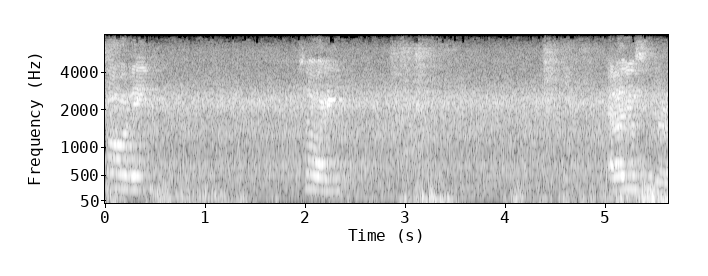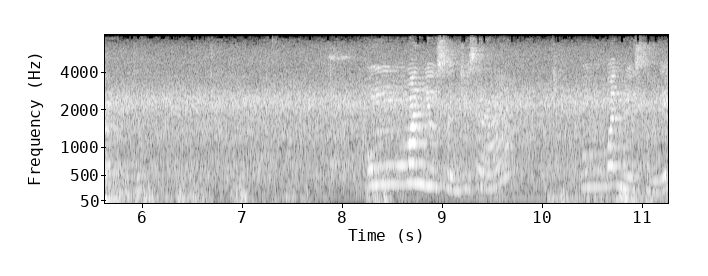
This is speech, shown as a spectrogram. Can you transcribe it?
సారీ సారీ ఎలా చూస్తుంది చూడండి ఉమ్మని చూస్తుంది. చూసారా? ఉమ్మని చూస్తుంది.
